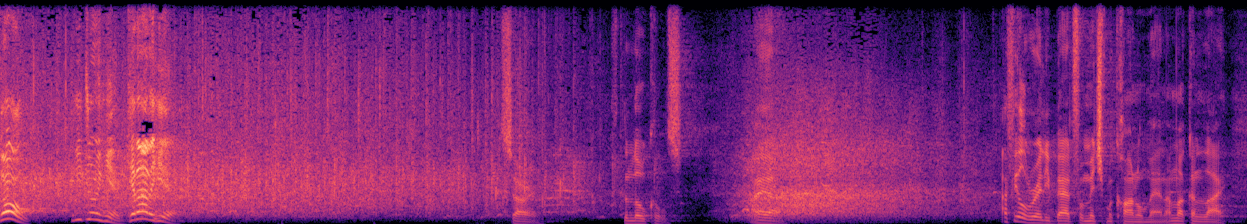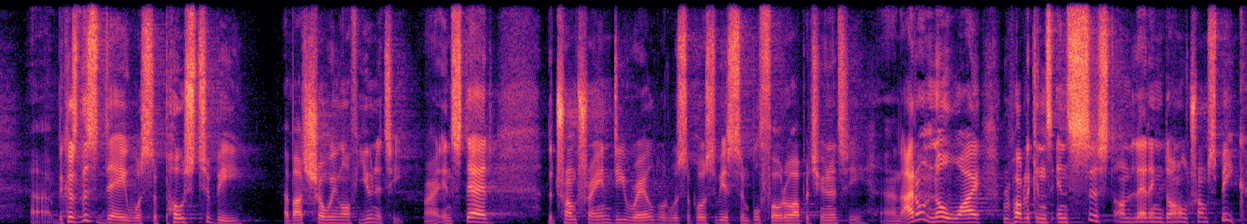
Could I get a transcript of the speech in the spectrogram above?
Go. What are you doing here? Get out of here. Sorry. The locals. I, uh, I feel really bad for Mitch McConnell, man. I'm not gonna lie. Uh, because this day was supposed to be about showing off unity, right? Instead, the Trump train derailed what was supposed to be a simple photo opportunity. And I don't know why Republicans insist on letting Donald Trump speak.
